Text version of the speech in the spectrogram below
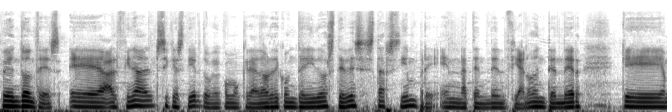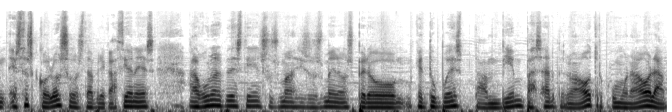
Pero entonces, eh, al final sí que es cierto que como creador de contenidos debes estar siempre en la tendencia, ¿no? Entender que estos colosos de aplicaciones algunas veces tienen sus más y sus menos, pero que tú puedes también pasar de uno a otro, como una ola.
